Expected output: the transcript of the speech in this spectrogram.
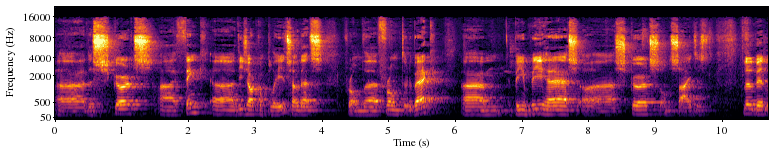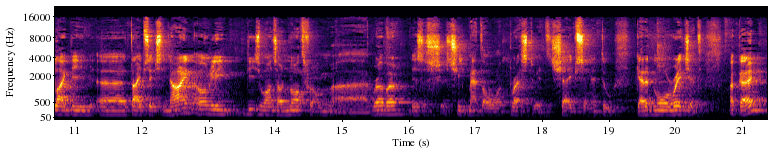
uh, the skirts. I think uh, these are complete, so that's from the front to the back. Um, BMP has skirts on the sides, a little bit like the Type 69, only these ones are not from rubber. This is sheet metal pressed with shapes in it to get it more rigid. Okay,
